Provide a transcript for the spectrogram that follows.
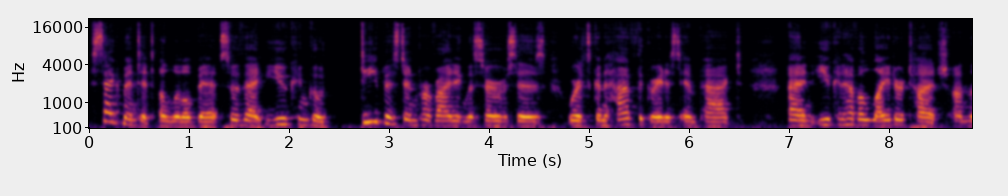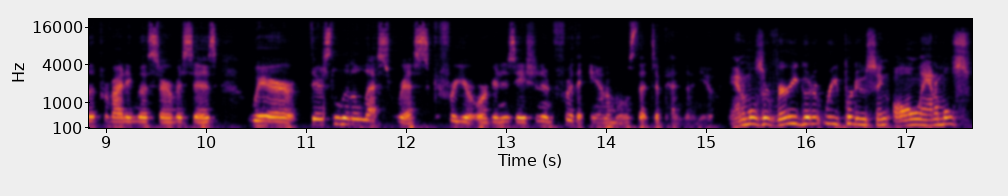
Segment it a little bit so that you can go deepest in providing the services where it's going to have the greatest impact. And you can have a lighter touch on the providing those services where there's a little less risk for your organization and for the animals that depend on you. Animals are very good at reproducing. All animals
